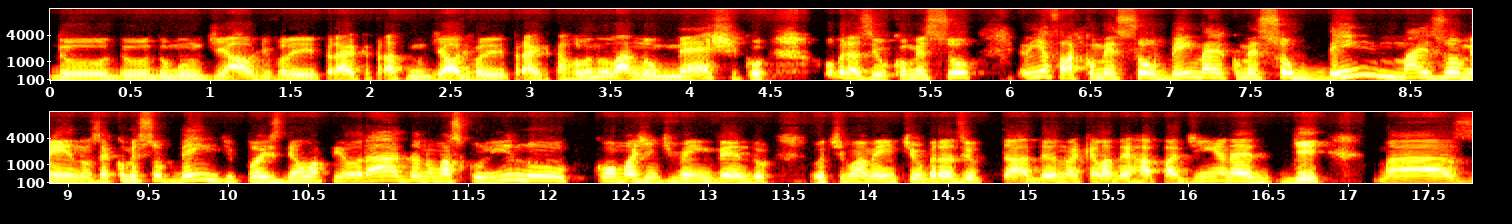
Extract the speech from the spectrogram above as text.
do, do, do, Mundial de Vôlei de Praia, o Campeonato Mundial de Vôlei de Praia que está rolando lá no México. O Brasil começou, eu ia falar, começou bem, mas começou bem mais ou menos. É, começou bem, depois deu uma piorada no masculino, como a gente vem vendo ultimamente, o Brasil está dando aquela derrapadinha, né, Gui? Mas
